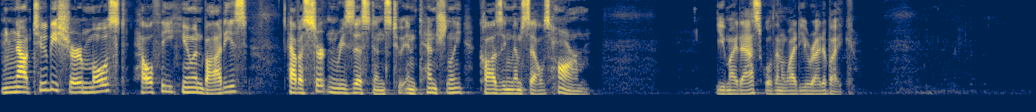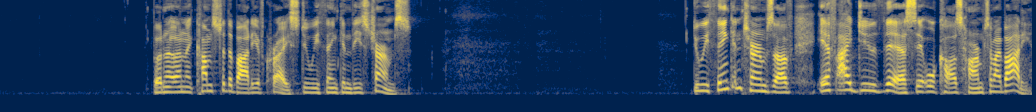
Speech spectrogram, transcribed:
Now, to be sure, most healthy human bodies have a certain resistance to intentionally causing themselves harm. You might ask, well, then why do you ride a bike? But when it comes to the body of Christ, do we think in these terms? Do we think in terms of, if I do this, it will cause harm to my body?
